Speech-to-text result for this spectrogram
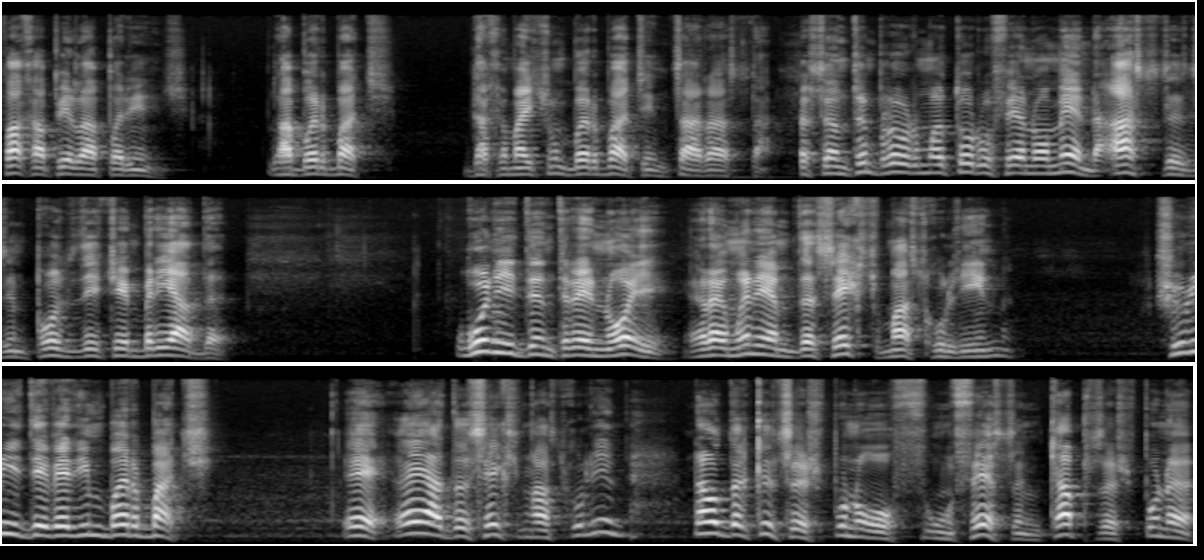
Fac apel la părinți, la bărbați, dacă mai sunt bărbați în țara asta. Se întâmplă următorul fenomen, astăzi, în post decembriadă. Unii dintre noi rămânem de sex masculin și unii devenim bărbați. E, ăia de sex masculin n-au decât să-și pună o, un fes în cap, să-și pună,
